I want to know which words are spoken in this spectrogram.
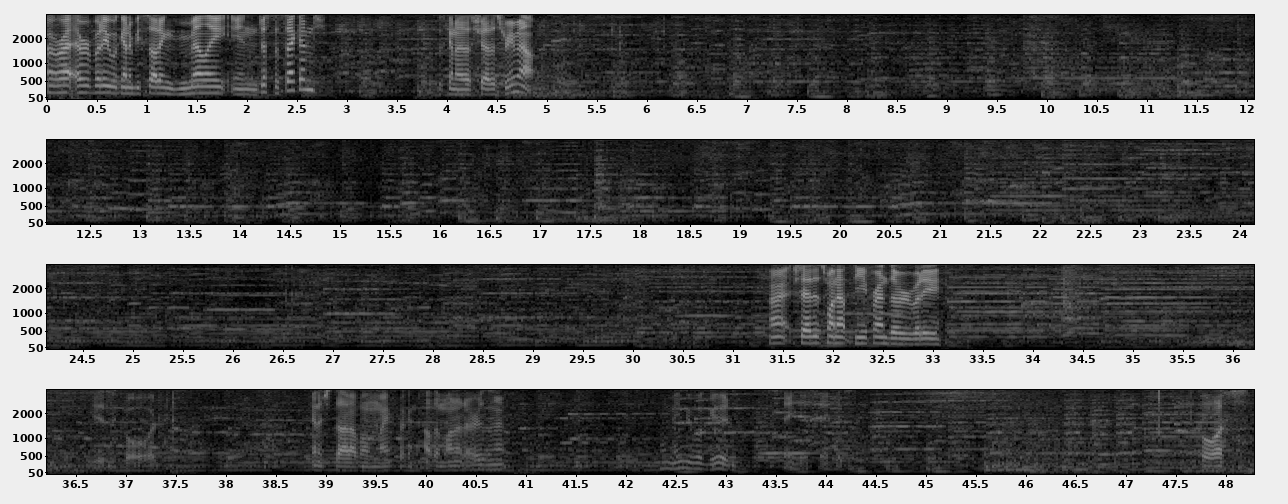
All right, everybody, we're going to be starting Melee in just a second. Just going to share the stream out. All right, share this one out to your friends, everybody. Discord. It's gonna start up on my fucking other monitor, isn't it? Well, maybe we're good. Stay here, stay here. Of course.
